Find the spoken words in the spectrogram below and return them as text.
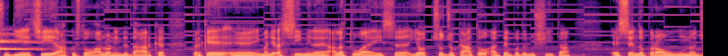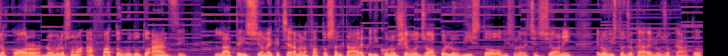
su 10 a questo Alone in the Dark perché eh, in maniera simile alla tua Ace io ci ho giocato al tempo dell'uscita essendo però un gioco horror non me lo sono affatto goduto anzi la tensione che c'era me l'ha fatto saltare quindi conoscevo il gioco l'ho visto ho visto le recensioni e l'ho visto giocare l'ho giocato.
